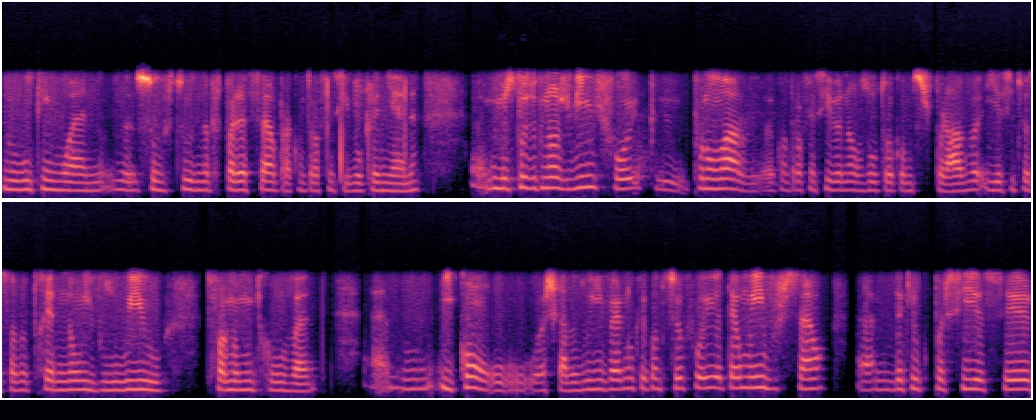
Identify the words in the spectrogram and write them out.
no último ano, uh, sobretudo na preparação para a contraofensiva ucraniana, mas depois o que nós vimos foi que, por um lado, a contraofensiva não resultou como se esperava e a situação no terreno não evoluiu de forma muito relevante. Um, e com a chegada do inverno, o que aconteceu foi até uma inversão um, daquilo que parecia ser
